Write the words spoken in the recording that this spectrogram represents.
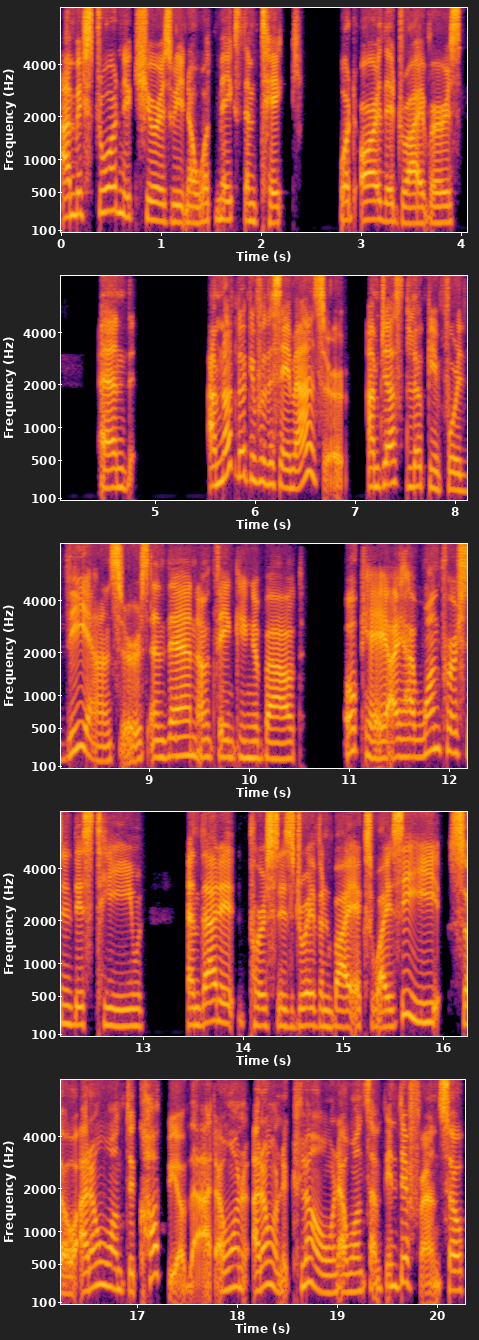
I'm extraordinarily curious, you know, what makes them tick? What are their drivers? And I'm not looking for the same answer. I'm just looking for the answers. And then I'm thinking about, okay, I have one person in this team and that it, person is driven by XYZ. So I don't want a copy of that. I want, I don't want a clone. I want something different. So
